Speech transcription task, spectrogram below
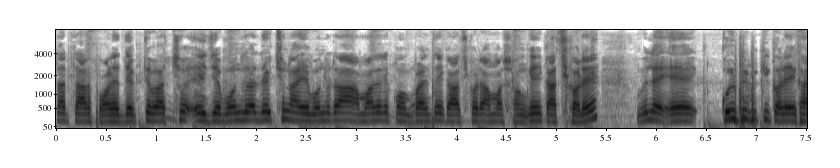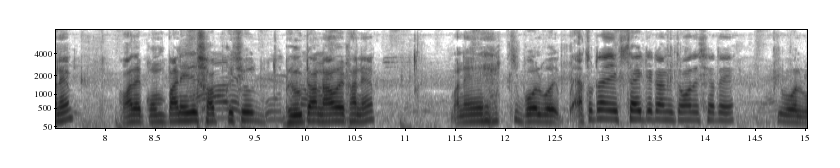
তার তারপরে দেখতে পাচ্ছ, এই যে বন্ধুরা দেখছ না, এই বন্ধুটা আমাদের কোম্পানিতে কাজ করে, আমার সঙ্গেই কাজ করে, বুঝলে? এ কুলপি বিক্রি করে এখানে। আমাদের কোম্পানির সব কিছু ভিউটা নাও এখানে। মানে কি বলব, এতটা এক্সাইটেড আমি তোমাদের সাথে, কি বলব?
